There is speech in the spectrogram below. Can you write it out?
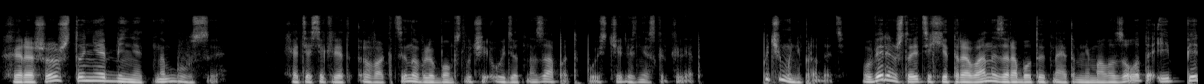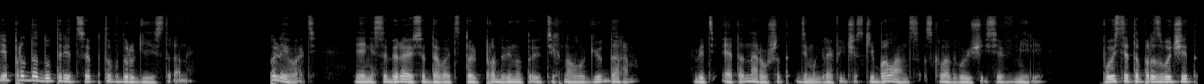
Хорошо, что не обменять на бусы. Хотя секрет вакцины в любом случае уйдет на Запад, пусть через несколько лет. Почему не продать? Уверен, что эти хитрованы заработают на этом немало золота и перепродадут рецепт в другие страны. Плевать, я не собираюсь отдавать столь продвинутую технологию даром. Ведь это нарушит демографический баланс, складывающийся в мире. Пусть это прозвучит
